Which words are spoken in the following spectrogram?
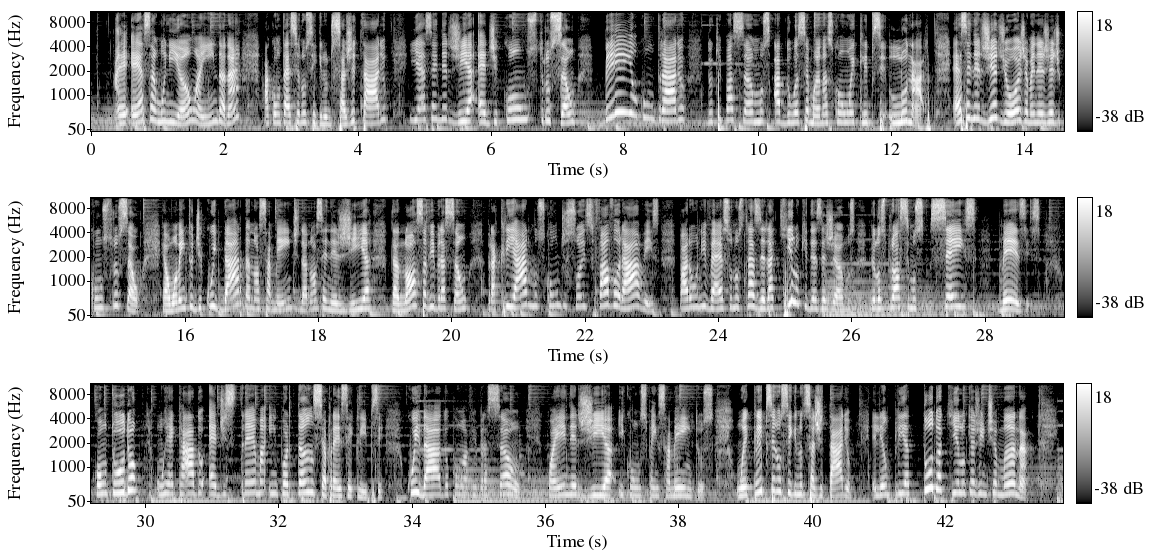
essa união ainda, né, acontece no signo de Sagitário e essa energia é de construção, bem ao contrário do que passamos há duas semanas com o eclipse lunar. Essa energia de hoje é uma energia de construção, é o momento de cuidar da nossa mente, da nossa energia, da nossa vibração para criarmos condições favoráveis para o universo nos trazer aquilo que desejamos pelos próximos seis meses. Contudo, um recado é de extrema importância para esse eclipse. Cuidado com a vibração, com a energia e com os pensamentos. Um eclipse no signo de Sagitário, ele amplia tudo aquilo que a gente emana,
